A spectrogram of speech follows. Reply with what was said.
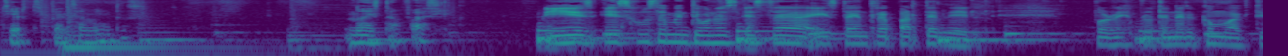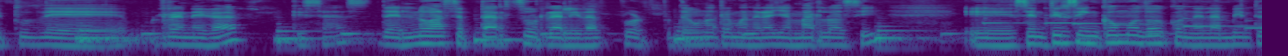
ciertos pensamientos, no es tan fácil. Y es, es justamente, bueno, esta, esta entra parte del, por ejemplo, tener como actitud de renegar, quizás, del no aceptar su realidad, por de una otra manera llamarlo así, eh, sentirse incómodo con el ambiente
